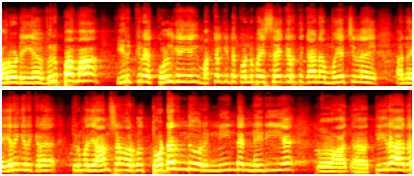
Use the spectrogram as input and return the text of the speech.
அவருடைய விருப்பமாக இருக்கிற கொள்கையை மக்கள்கிட்ட கொண்டு போய் சேர்க்கறதுக்கான முயற்சியில் அந்த இறங்கியிருக்கிற திருமதி ஆம்ஸ்டாங் அவர்கள் தொடர்ந்து ஒரு நீண்ட நெடிய தீராத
